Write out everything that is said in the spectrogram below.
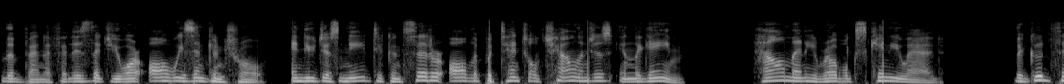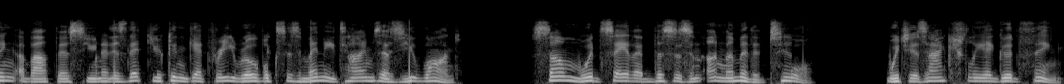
The benefit is that you are always in control and you just need to consider all the potential challenges in the game. How many Robux can you add? The good thing about this unit is that you can get free Robux as many times as you want. Some would say that this is an unlimited tool. Which is actually a good thing,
